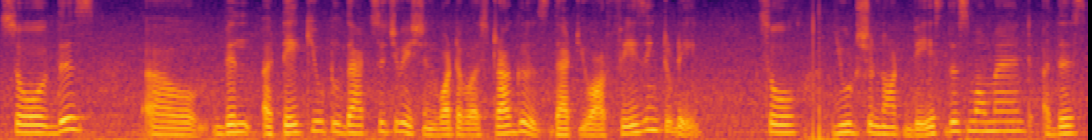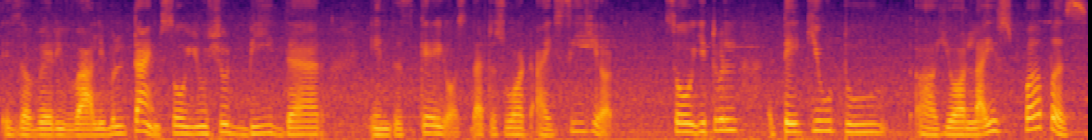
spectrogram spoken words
So this uh, will uh, take you to that situation whatever struggles that you are facing today. So you should not waste this moment. Uh, this is a very valuable time. So you should be there in this chaos. That is what i see here. So it will take you to uh, your life's purpose.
